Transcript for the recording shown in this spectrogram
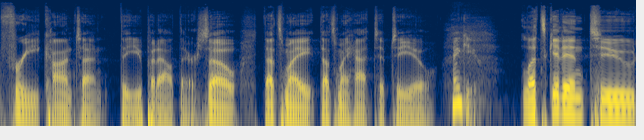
free content that you put out there. So that's my that's my hat tip to you. Thank you. Let's get into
